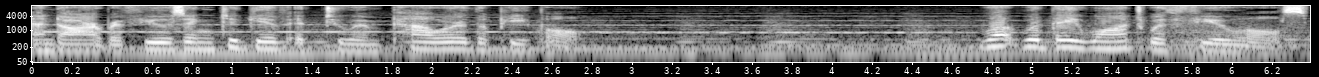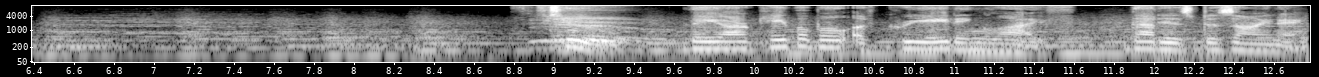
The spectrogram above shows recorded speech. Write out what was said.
and are refusing to give it to empower the people. What would they want with fuels? 2. They are capable of creating life, that is designing,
